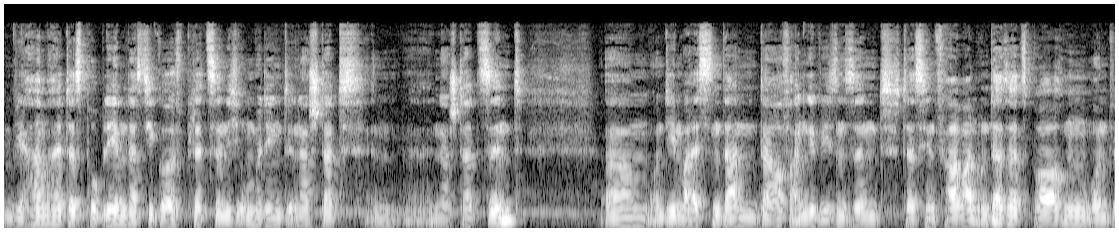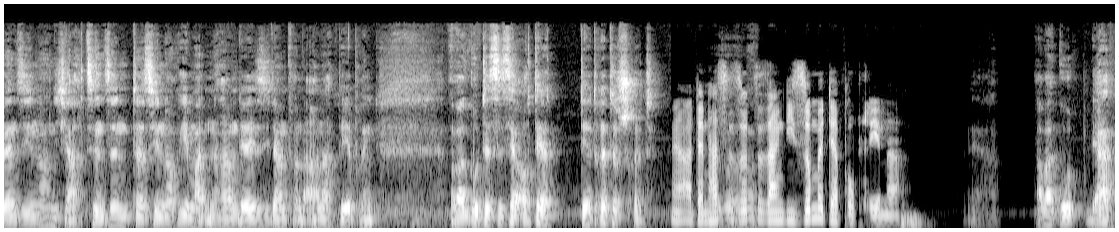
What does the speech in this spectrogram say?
wir haben halt das Problem, dass die Golfplätze nicht unbedingt in der Stadt, in, in der Stadt sind und die meisten dann darauf angewiesen sind, dass sie einen Fahrbahnuntersatz brauchen und wenn sie noch nicht 18 sind, dass sie noch jemanden haben, der sie dann von A nach B bringt. Aber gut, das ist ja auch der, der dritte Schritt. ja, dann hast Also, du sozusagen die Summe der Probleme. Ja. Aber gut, ja,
